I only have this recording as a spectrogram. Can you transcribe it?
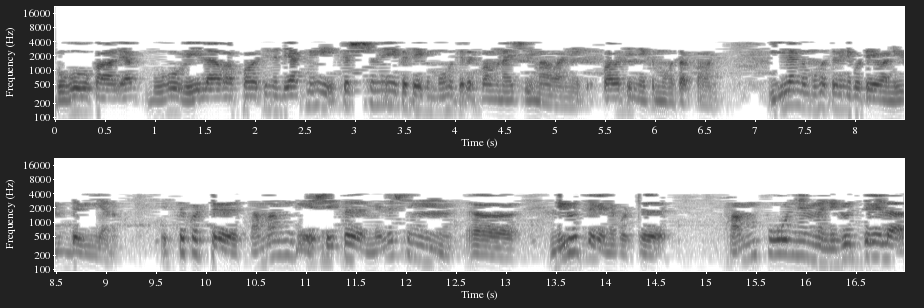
බොහෝ කාලයක්, බොහෝ වේලාවක් පවතින දෙයක් නෙවෙයි. එක ක්ෂණයකට ඒක මොහොතකට පමණයි සීමාවන්නේ. පවතින එක මොහොතක් පමණයි. ඊළඟ මොහොත වෙනකොට ඒවා නිරුද්ධ වී යනවා. එතකොට තමන්ගේ සිත මෙලෙසින් නිරුද්ධ වෙනකොට සම්පූර්ණයෙන්ම නිරුද්ධ වෙලා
